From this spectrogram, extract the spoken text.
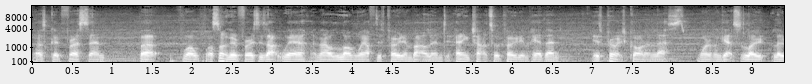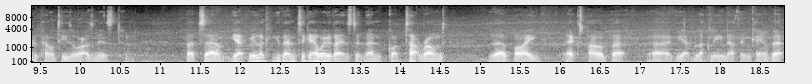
that's good for us then. But well, what's not good for us is that we're now a long way off this podium battle, and any chance of a podium here then is pretty much gone unless one of them gets a load, load of penalties or as an instant. But um, yeah, we're lucky then to get away with that instant. Then got tapped round there by X Power, but uh, yeah, luckily nothing came of it.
